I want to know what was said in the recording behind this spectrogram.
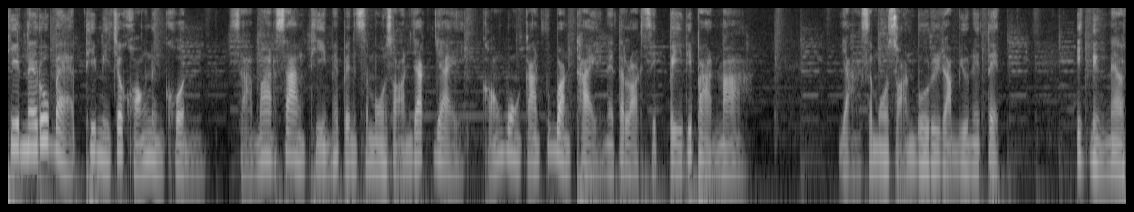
ทีมในรูปแบบที่มีเจ้าของหนึ่งคน สามารถสร้างทีมให้เป็นสโมสรยักษ์ใหญ่ของวงการฟุตบอลไทยในตลอด 10 ปีที่ผ่านมา อย่างสโมสรบุรีรัมย์ยูไนเต็ดอีกหนึ่งแนว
